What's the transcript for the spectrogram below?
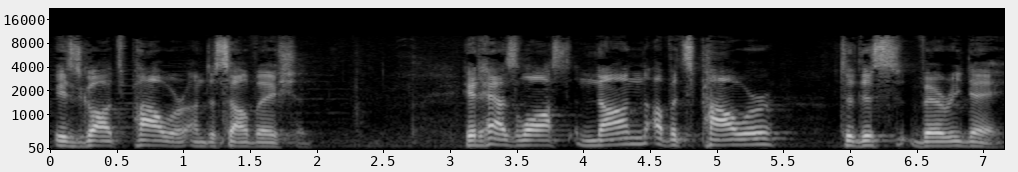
is God's power unto salvation. It has lost none of its power to this very day.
